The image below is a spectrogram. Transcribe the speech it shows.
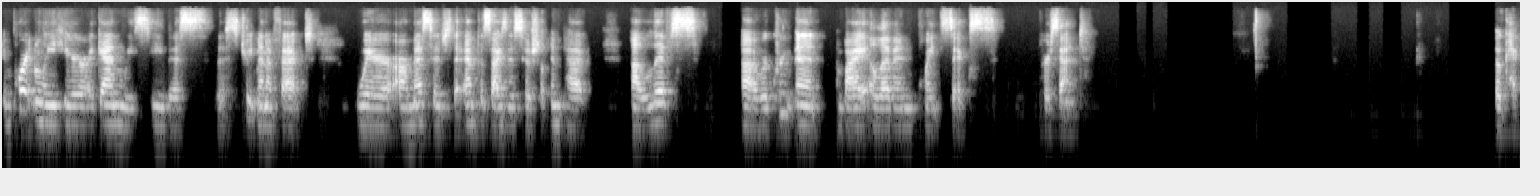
importantly here, again, we see this, this treatment effect where our message that emphasizes social impact uh, lifts uh, recruitment by 11.6%. Okay.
